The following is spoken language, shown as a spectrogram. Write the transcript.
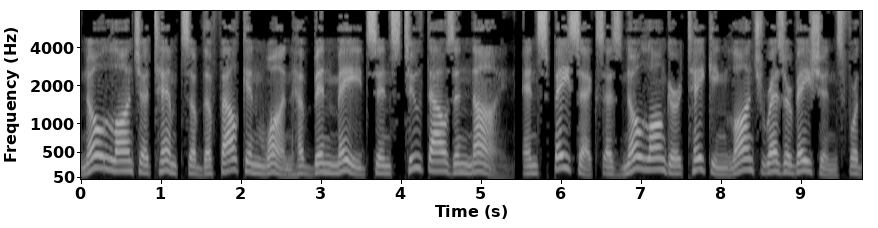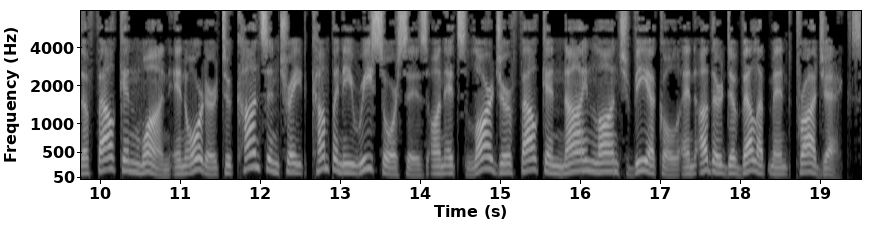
No launch attempts of the Falcon 1 have been made since 2009, and SpaceX is no longer taking launch reservations for the Falcon 1 in order to concentrate company resources on its larger Falcon 9 launch vehicle and other development projects.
